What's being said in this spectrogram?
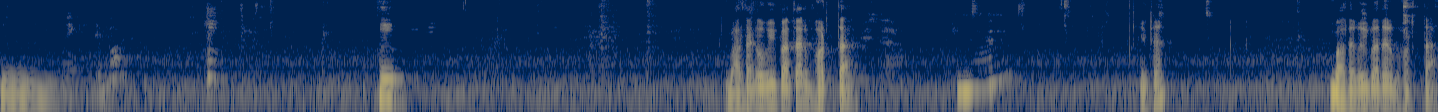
হুম। হুম। বাঁধাকপি পাতার ভর্তা। এটা? বাঁধাকপি পাতার ভর্তা।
